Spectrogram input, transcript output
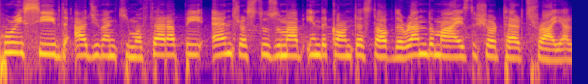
who received adjuvant chemotherapy and trastuzumab in the context of the randomized ShortHER trial.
